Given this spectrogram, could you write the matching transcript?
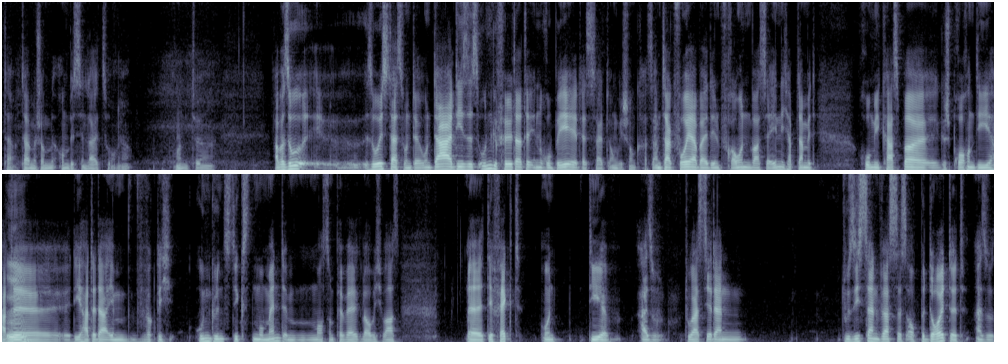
tat, tat mir schon ein bisschen leid so, ja. Und äh, aber so, so ist das. Und, und da dieses Ungefilterte in Roubaix, das ist halt irgendwie schon krass. Am Tag vorher bei den Frauen war es ja ähnlich. Ich habe da mit Romy Kasper gesprochen, die hatte, mhm. die hatte da im wirklich ungünstigsten Moment, im Mons und Pevel, glaube ich, war es, äh, defekt. Und die, also du hast ja dann, du siehst dann, was das auch bedeutet. Also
